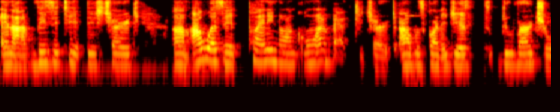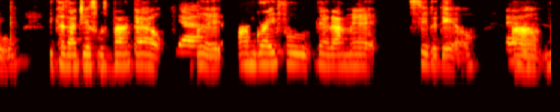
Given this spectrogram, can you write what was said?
and i visited this church um, i wasn't planning on going back to church i was going to just do virtual because i just was burnt out yeah. But I'm grateful that I'm at Citadel. And um,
